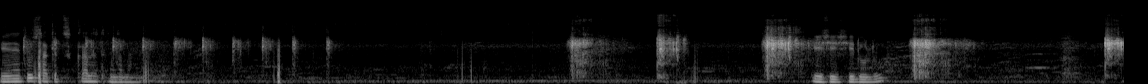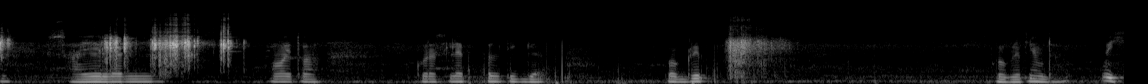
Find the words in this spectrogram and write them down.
Ini tuh sakit sekali teman-teman. Isi dulu. Silent. Oh itu. Kurasi level 3 pro grip pro gripnya udah. Wih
